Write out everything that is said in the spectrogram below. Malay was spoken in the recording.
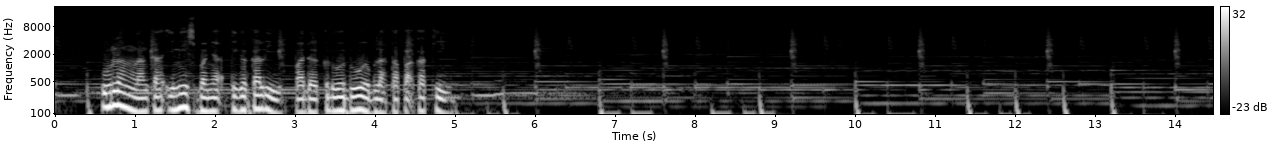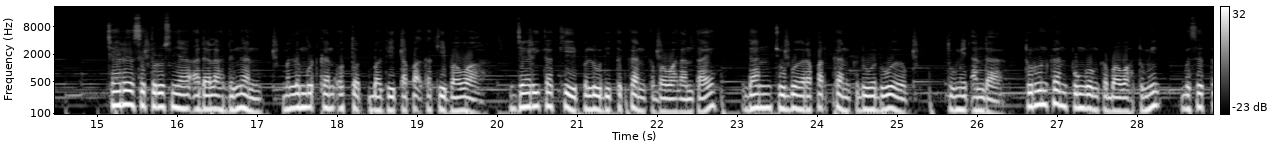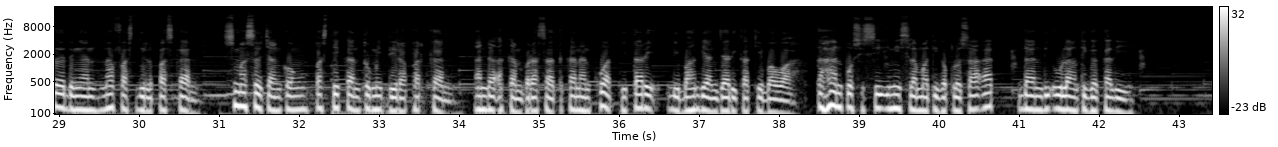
Ulang langkah ini sebanyak 3 kali pada kedua-dua belah tapak kaki. Cara seterusnya adalah dengan melembutkan otot bagi tapak kaki bawah jari kaki perlu ditekan ke bawah lantai dan cuba rapatkan kedua-dua tumit anda. Turunkan punggung ke bawah tumit beserta dengan nafas dilepaskan. Semasa cangkung, pastikan tumit dirapatkan. Anda akan berasa tekanan kuat ditarik di bahagian jari kaki bawah. Tahan posisi ini selama 30 saat dan diulang 3 kali.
